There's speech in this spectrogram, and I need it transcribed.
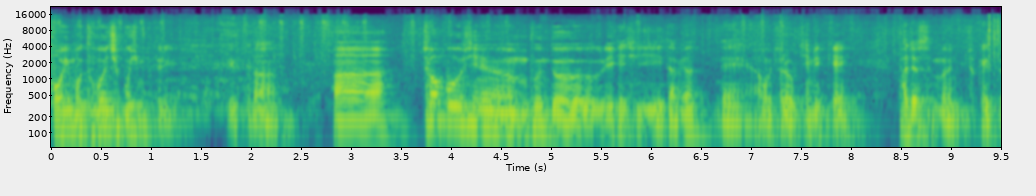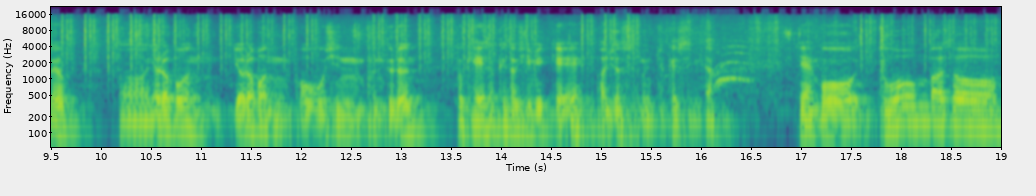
거의 뭐 두 번씩 보신 분들이 있구나. 아, 처음 보시는 분들이 계시다면, 네, 아무쪼록 재밌게 봐줬으면 좋겠고요. 어, 여러 번, 여러 번 보신 분들은 또 계속해서 재밌게 봐주셨으면 좋겠습니다. 예, 뭐 두 번 봐서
